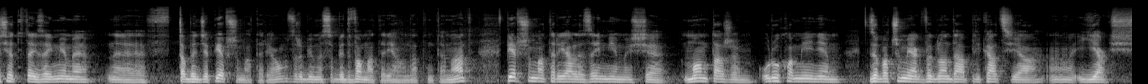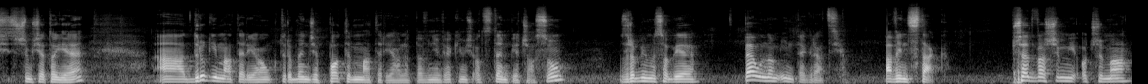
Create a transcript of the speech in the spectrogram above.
się tutaj zajmiemy, e, to będzie pierwszy materiał, zrobimy sobie dwa materiały na ten temat. W pierwszym materiale zajmiemy się montażem, uruchomieniem, zobaczymy jak wygląda aplikacja e, i jak, z czym się to je. A drugi materiał, który będzie po tym materiale, pewnie w jakimś odstępie czasu, zrobimy sobie pełną integrację. A więc tak, przed Waszymi oczyma,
